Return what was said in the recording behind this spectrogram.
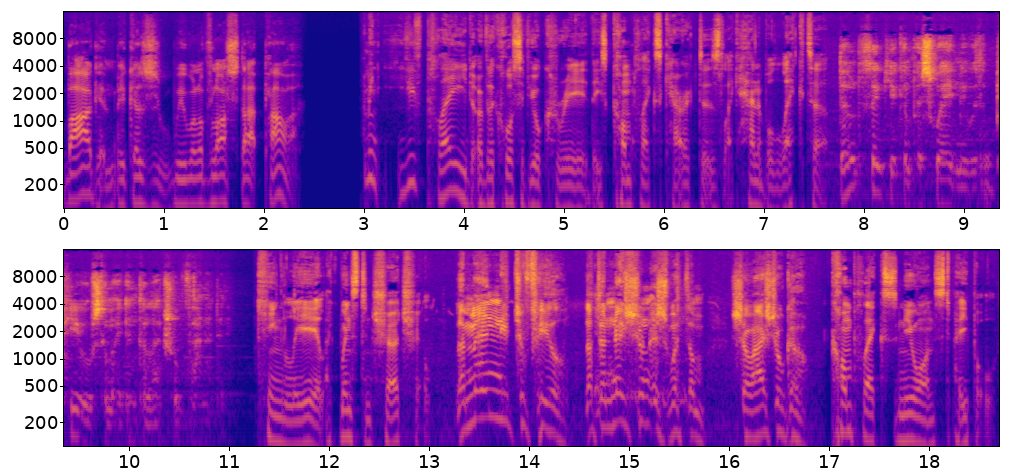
bargain because we will have lost that power. I mean, you've played over the course of your career these complex characters like Hannibal Lecter. Don't think you can persuade me with appeals to my intellectual vanity. King Lear, like Winston Churchill. The men need to feel that the nation is with them, so I shall go. Complex, nuanced people.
